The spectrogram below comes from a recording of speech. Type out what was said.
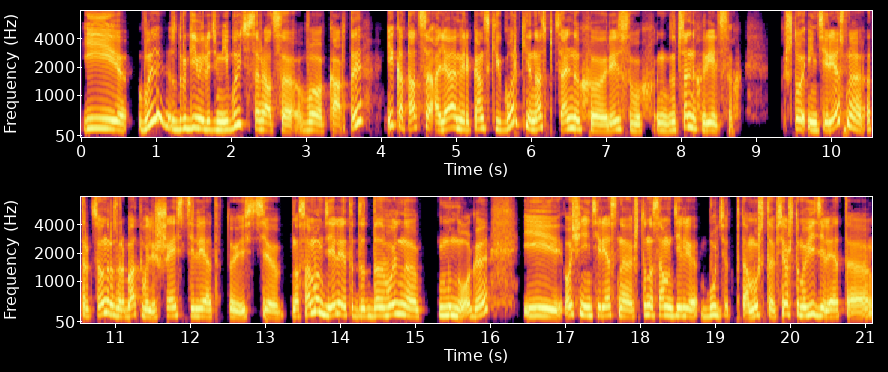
И вы с другими людьми будете сажаться в карты и кататься а американские горки на специальных э, рельсовых, на специальных рельсах. Что интересно, аттракцион разрабатывали 6 лет. То есть э, на самом деле это довольно много. И очень интересно, что на самом деле будет. Потому что все, что мы видели, это,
